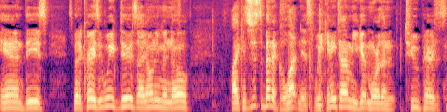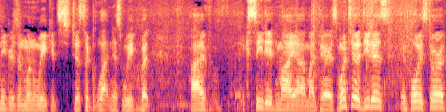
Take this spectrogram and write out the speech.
and these. It's been a crazy week, dudes. I don't even know. Like, it's just been a gluttonous week. Anytime you get more than two pairs of sneakers in one week, it's just a gluttonous week. But I've exceeded my uh, my pairs. Went to Adidas employee store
